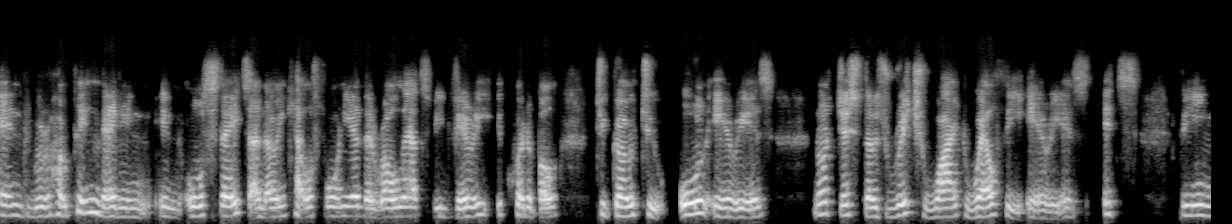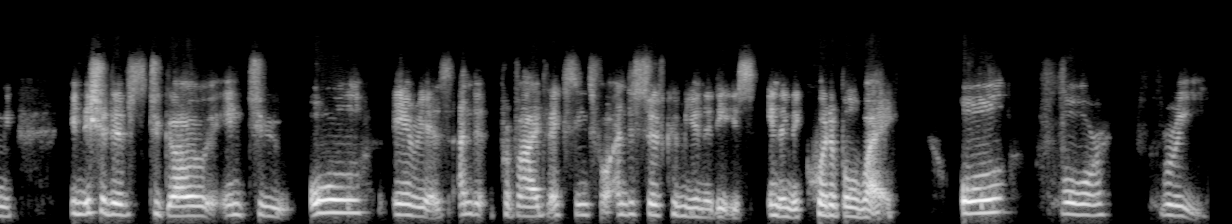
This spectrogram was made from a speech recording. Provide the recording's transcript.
and we're hoping that in, in all states, I know in California, the rollout's been very equitable to go to all areas, not just those rich, white, wealthy areas. It's being initiatives to go into all areas and provide vaccines for underserved communities in an equitable way, all for free.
